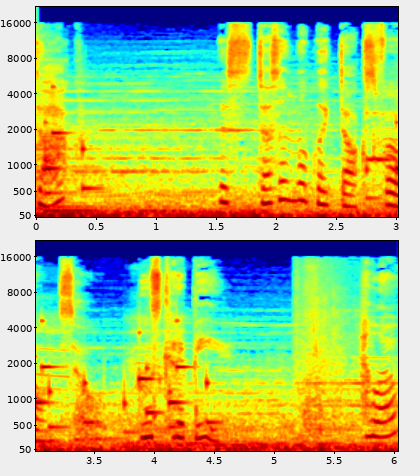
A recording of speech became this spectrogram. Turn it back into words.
Doc? This doesn't look like Doc's phone, so whose could it be? Hello?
